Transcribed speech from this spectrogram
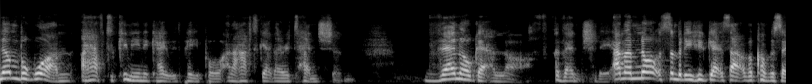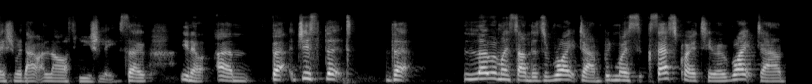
number one I have to communicate with people and I have to get their attention. Then I'll get a laugh eventually. And I'm not somebody who gets out of a conversation without a laugh usually. So, you know, um, but just that that lower my standards right down, bring my success criteria right down.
